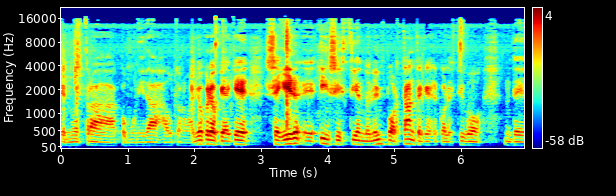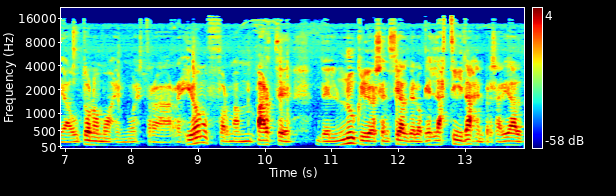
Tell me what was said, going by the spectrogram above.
en nuestra comunidad autónoma. Yo creo que hay que seguir eh, insistiendo en lo importante que es el colectivo de autónomos en nuestra región, forman parte del núcleo esencial de lo que es la actividad empresarial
